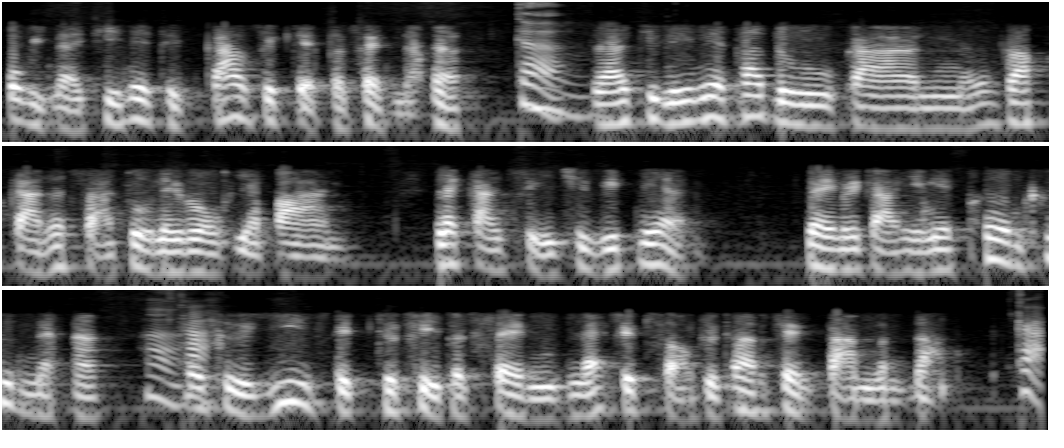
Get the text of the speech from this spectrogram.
โควิด -19 เนี่ยถึง 97%นะฮะค่ะแล้วทีนี้เนี่ยถ้าดูการรับการรักษาตัวในโรงพยาบาล และการเสียชีวิตเนี่ยในอเมริกาเองเนี่ยเพิ่มขึ้นนะฮะค่ะก็คือ 20.4%และ 12.5%ตามลำดับค่ะ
